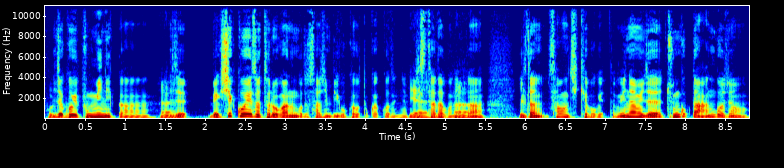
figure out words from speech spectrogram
보류? 이제 거기 북미니까 예. 이제 멕시코에서 들어가는 것도 사실 미국하고 똑같거든요. 예. 비슷하다 보니까 어. 일단 상황 지켜보겠다. 왜냐하면 이제 중국도 안 거죠.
